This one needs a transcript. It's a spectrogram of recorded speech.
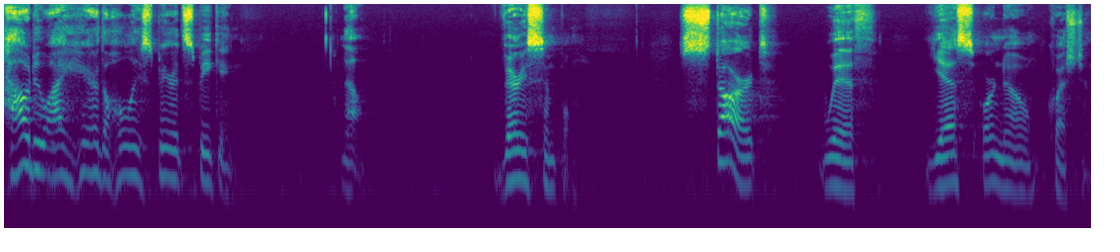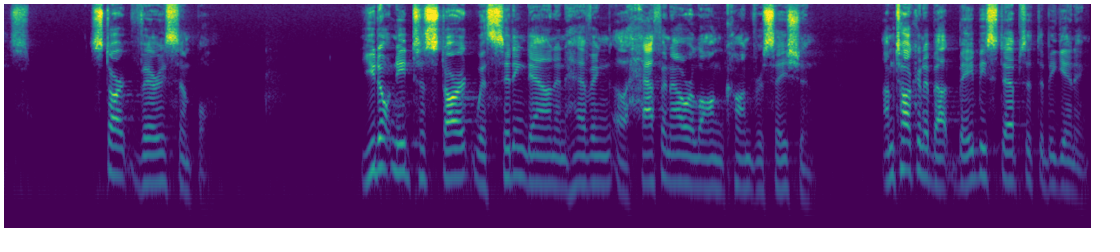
How do I hear the Holy Spirit speaking? Now, very simple. Start with yes or no questions. Start very simple. You don't need to start with sitting down and having a half an hour long conversation. I'm talking about baby steps at the beginning.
